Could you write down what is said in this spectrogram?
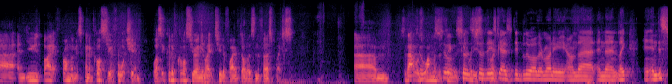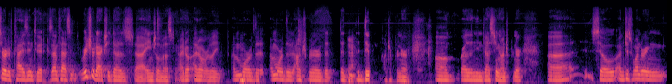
uh, and you buy it from them, it's going to cost you a fortune. Whilst it could have cost you only like two to five dollars in the first place. Um, so that was so, one of the so, things. So, really so these guys me. they blew all their money on that, and then like, and, and this sort of ties into it because I'm fascinated. Richard actually does uh, angel investing. I don't. I don't really. I'm more of the. I'm more of the entrepreneur, the the, yeah. the doing entrepreneur, um, rather than the investing entrepreneur. Uh, so I'm just wondering,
